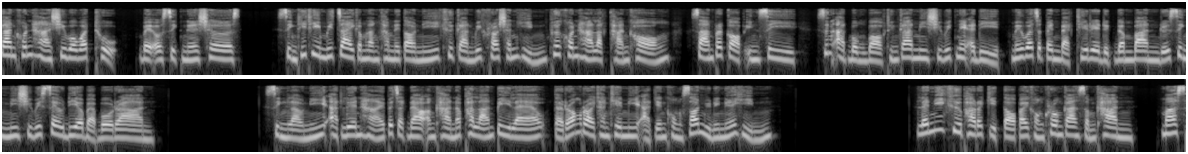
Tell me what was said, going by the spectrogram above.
การค้นหาชีววัตถุ Biosignatures สิ่งที่ทีมวิจัยกำลังทำในตอนนี้คือการวิเคราะห์ชั้นหิน เพื่อค้นหาหลักฐานของสารประกอบอินทรีย์ ซึ่งอาจบ่งบอกถึงการมีชีวิตในอดีต ไม่ว่าจะเป็นแบคทีเรียดึกดำบรรพ์หรือสิ่งมีชีวิตเซลล์เดียวแบบโบราณ สิ่งเหล่านี้อาจเลือนหายไปจากดาวอังคารนับพันล้านปีแล้ว แต่ร่องรอยทางเคมีอาจยังคงซ่อนอยู่ในเนื้อหิน และนี่คือภารกิจต่อไปของโครงการสำคัญ มาแซ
